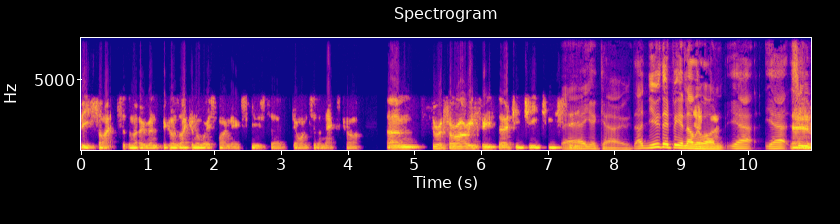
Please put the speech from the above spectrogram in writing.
these sites at the moment because I can always find an excuse to go onto the next car. Um, Ferrari 330 GTC. There you go. I knew there'd be another yeah. one. Yeah, yeah. So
